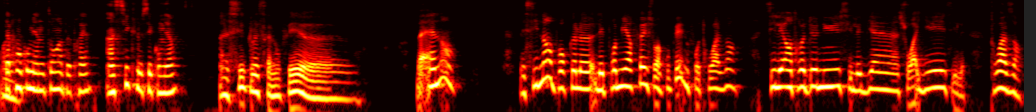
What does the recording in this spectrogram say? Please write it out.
Voilà. Ça prend combien de temps à peu près? Un cycle, c'est combien? Un cycle, ça nous fait euh, ben, un an. Mais sinon, pour que le- les premières feuilles soient coupées, il nous faut trois ans. S'il est entretenu, s'il est bien choyé, s'il est trois ans.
